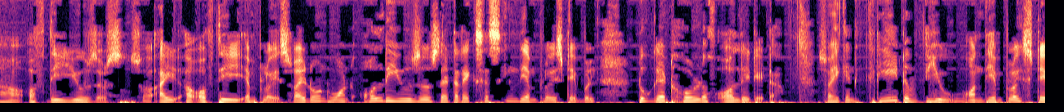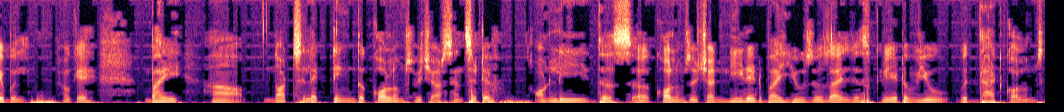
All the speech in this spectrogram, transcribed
uh, of the users. So I uh, of the employees. So I don't want all the users that are accessing the employees table to get hold of all the data. So I can create a view on the employees table okay by uh, not selecting the columns which are sensitive only the uh, columns which are needed by users. I'll just create a view with that columns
